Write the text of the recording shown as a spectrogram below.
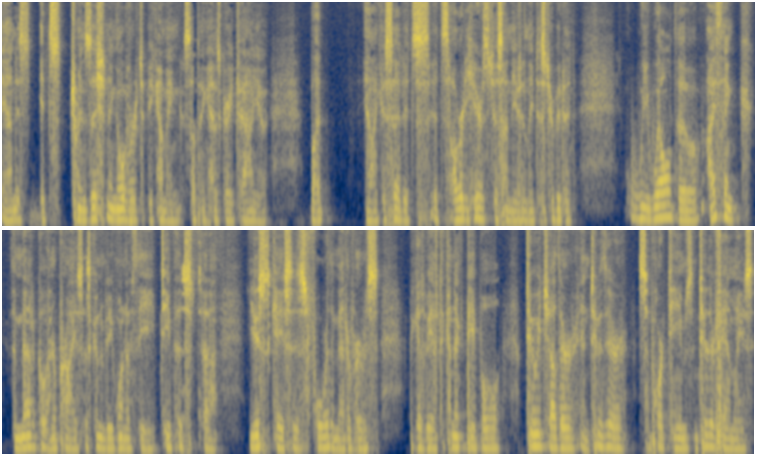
And it's, it's transitioning over to becoming something that has great value. But you know, like I said, it's, it's already here, it's just unevenly distributed. We will, though, I think the medical enterprise is going to be one of the deepest uh, use cases for the metaverse because we have to connect people to each other and to their support teams and to their families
